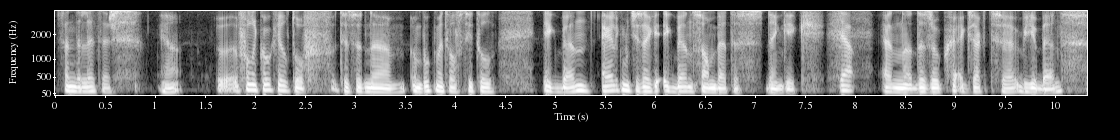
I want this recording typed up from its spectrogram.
van de letters. Ja, vond ik ook heel tof. Het is een, eh, een boek met als titel Ik ben. Eigenlijk moet je zeggen, ik ben Sam Bettes, denk ik. Ja. En eh, dat is ook exact eh, wie je bent.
